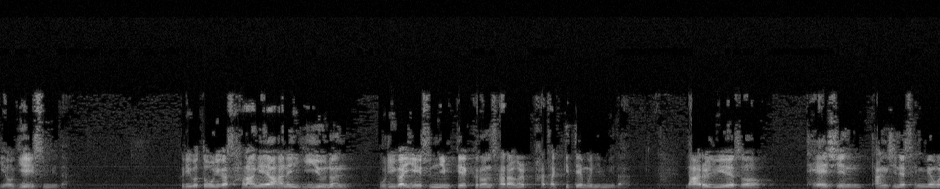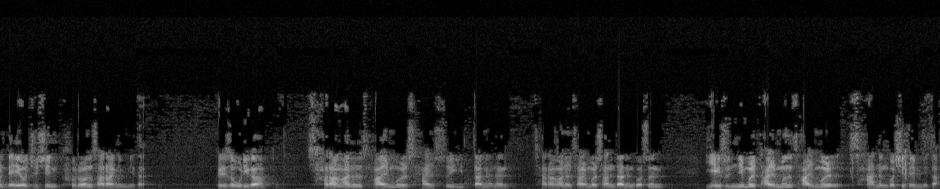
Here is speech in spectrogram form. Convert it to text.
여기에 있습니다. 그리고 또 우리가 사랑해야 하는 이유는 우리가 예수님께 그런 사랑을 받았기 때문입니다. 나를 위해서 대신 당신의 생명을 내어주신 그런 사랑입니다. 그래서 우리가 사랑하는 삶을 살 수 있다면 사랑하는 삶을 산다는 것은 예수님을 닮은 삶을 사는 것이 됩니다.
